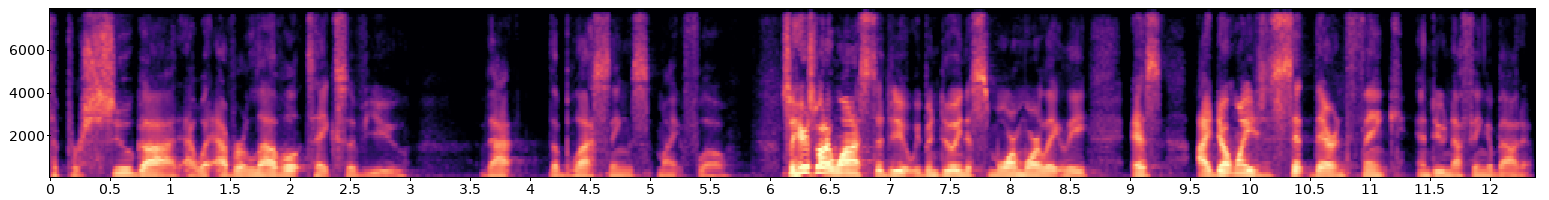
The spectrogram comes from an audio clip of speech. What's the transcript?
to pursue God at whatever level it takes of you that the blessings might flow. So here's what I want us to do. We've been doing this more and more lately is I don't want you to sit there and think and do nothing about it.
